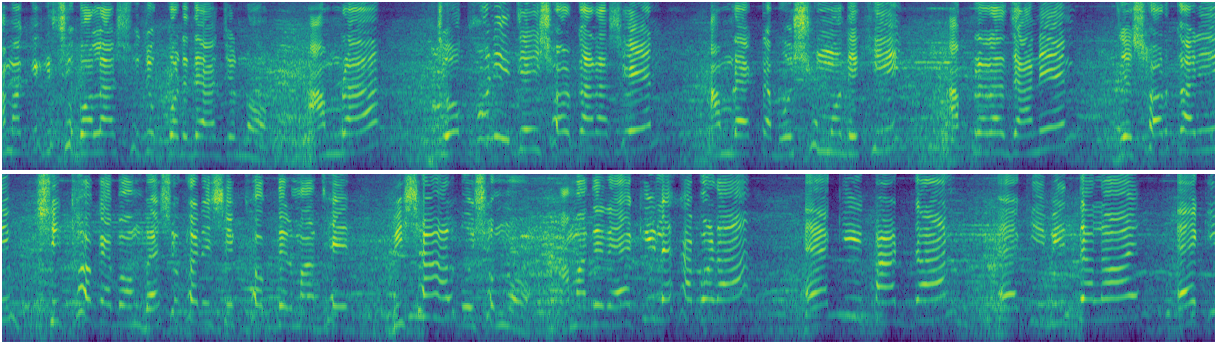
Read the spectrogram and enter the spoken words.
আমাকে কিছু বলার সুযোগ করে দেওয়ার জন্য। আমরা যখনই যেই সরকার আসেন, আমরা একটা বৈষম্য দেখি। আপনারা জানেন যে সরকারি শিক্ষক এবং বেসরকারি শিক্ষকদের মাঝে বিশাল বৈষম্য। আমাদের একই লেখাপড়া একই পাঠদান একই বিদ্যালয় একই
